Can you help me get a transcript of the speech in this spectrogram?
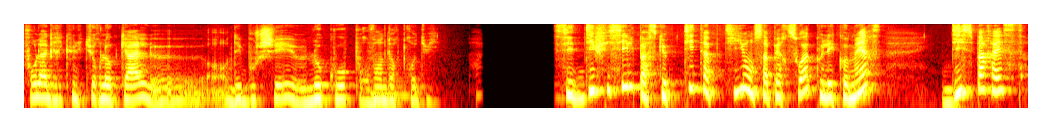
pour l'agriculture locale, en débouchés locaux pour vendre leurs produits. C'est difficile parce que petit à petit, on s'aperçoit que les commerces, disparaissent.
